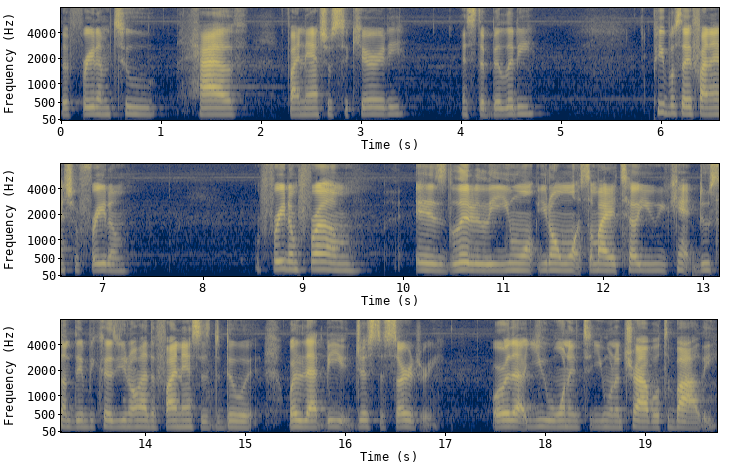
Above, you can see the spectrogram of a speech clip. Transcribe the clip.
the freedom to have financial security and stability. People say financial freedom. Freedom from is literally you want you don't want somebody to tell you you can't do something because you don't have the finances to do it. Whether that be just a surgery, or that you wanted to you want to travel to Bali,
